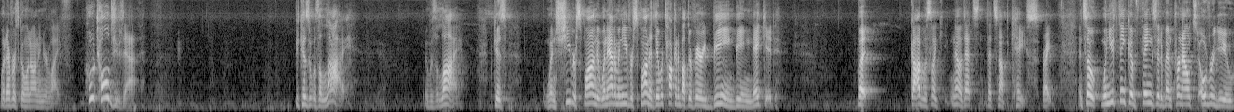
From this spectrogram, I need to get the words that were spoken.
whatever's going on in your life? Who told you that? Because it was a lie. It was a lie. Because when she responded, when Adam and Eve responded, they were talking about their very being being naked. But God was like, no, that's, that's not the case, right? And so when you think of things that have been pronounced over you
